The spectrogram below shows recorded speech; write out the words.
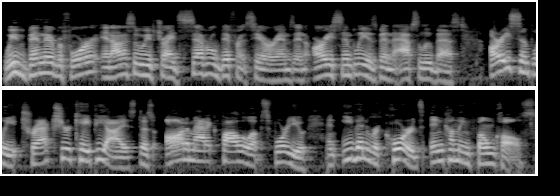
We've been there before, and honestly, we've tried several different CRMs, and REsimpli has been the absolute best. REsimpli tracks your KPIs, does automatic follow ups for you, and even records incoming phone calls.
